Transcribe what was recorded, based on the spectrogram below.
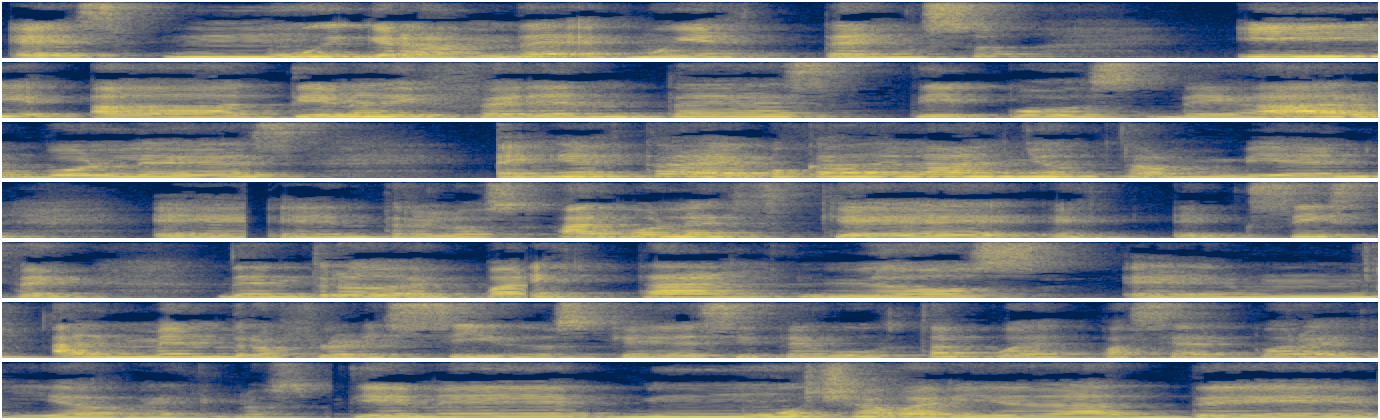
es muy grande, es muy extenso y ah, tiene diferentes tipos de árboles. En esta época del año también eh, entre los árboles que existen dentro del parque están los em, almendros florecidos, que si te gusta puedes pasear por allí a verlos. Tiene mucha variedad de,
